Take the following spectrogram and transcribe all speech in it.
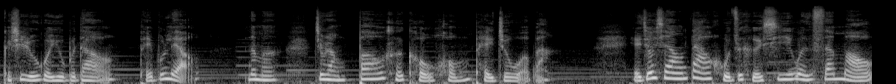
可是如果遇不到，陪不了。那么，就让包和口红陪着我吧。也就像大胡子荷西问三毛：“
